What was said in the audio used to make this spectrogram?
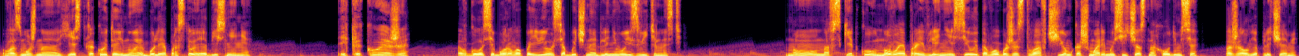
Возможно, есть какое-то иное, более простое объяснение». «И какое же?» В голосе Борова появилась обычная для него извительность. «Ну, навскидку, новое проявление силы того божества, в чьем кошмаре мы сейчас находимся», — пожал я плечами.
